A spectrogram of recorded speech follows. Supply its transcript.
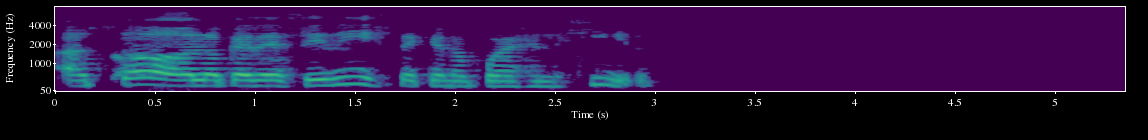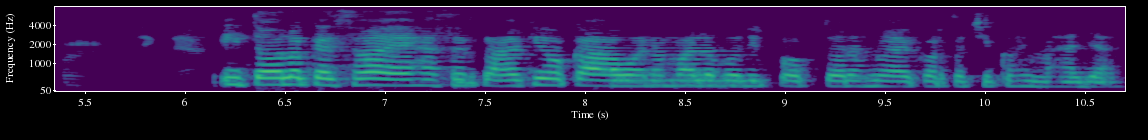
a todo lo que decidiste que no puedes elegir. Y todo lo que eso es acertado, equivocado, bueno, malo, body pop, todos los nueve cortos chicos y más allá.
